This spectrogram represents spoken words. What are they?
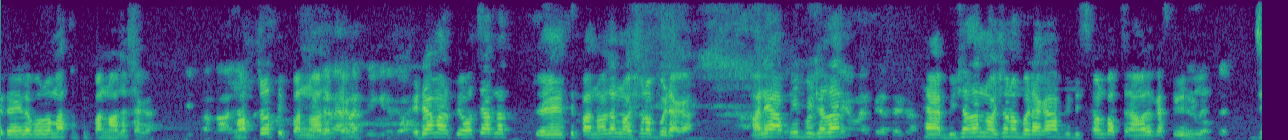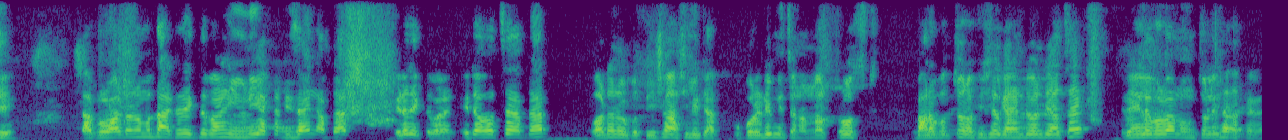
এটা নিলে বলব মাত্র তিপ্পান্ন হাজার টাকা। মাত্র তিপ্পান্ন হাজার টাকা। এটা আমার হচ্ছে আপনার তিপ্পান্ন হাজার নয়শো নব্বই টাকা। মানে আপনি বিশ হাজার হ্যাঁ বিশ হাজার নয়শো নব্বই টাকা আপনি ডিসকাউন্ট পাচ্ছেন আমাদের কাছ থেকে নিলে। জি। তারপর ওয়ালটনের মধ্যে আরেকটা দেখতে পারেন ইউনিক একটা ডিজাইন আপনার, এটা দেখতে পারেন। এটা হচ্ছে আপনার ওয়ালটনের উপর তিনশো আশি লিটার। উপরে ডিপ নিচে নর্মাল ফ্রোস্ট বারো বছর অফিসিয়াল গ্যারান্টি ওয়ারেন্টি আছে। এটা নিলে বলব আমি উনচল্লিশ হাজার টাকা।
